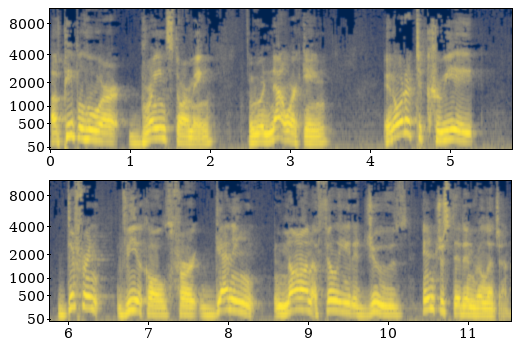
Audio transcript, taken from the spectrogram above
of people who were brainstorming, we were networking in order to create different vehicles for getting non-affiliated Jews interested in religion.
